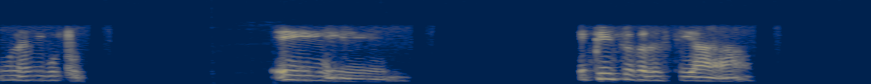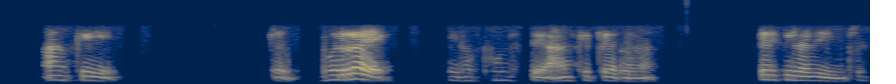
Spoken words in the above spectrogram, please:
un aiuto e, e penso che lo sia anche, cioè, vorrei che lo fosse anche per, per chi la legge.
